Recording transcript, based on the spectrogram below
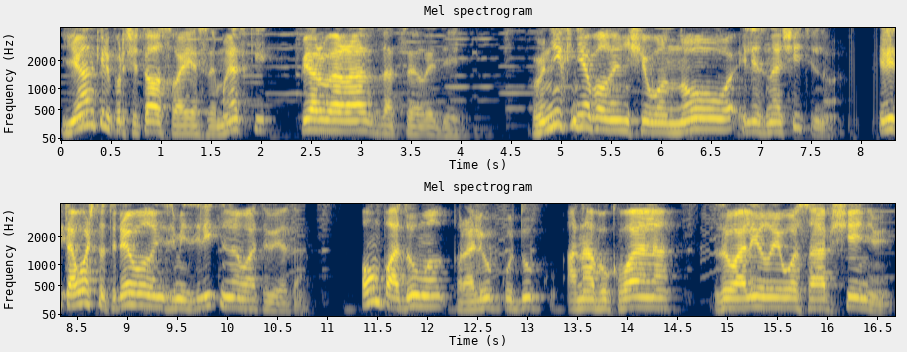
Янкель прочитал свои смс первый раз за целый день. В них не было ничего нового или значительного, или того, что требовало незамедлительного ответа. Он подумал про Любку-Дубку. Она буквально завалила его сообщениями,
